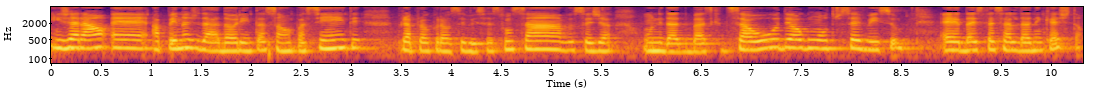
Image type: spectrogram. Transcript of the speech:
Em geral, é apenas dada orientação ao paciente para procurar o serviço responsável, seja unidade básica de saúde ou algum outro serviço é, da especialidade em questão.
